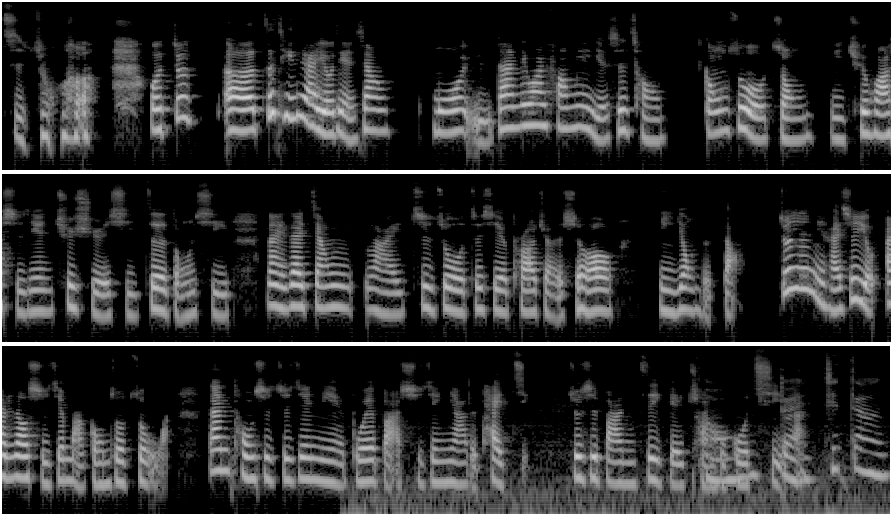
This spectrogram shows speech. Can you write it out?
制作。我就。呃，这听起来有点像摸鱼，但另外一方面也是从工作中你去花时间去学习这东西，那你在将来制作这些 project 的时候，你用得到。就是你还是有按照时间把工作做完，但同时之间你也不会把时间压得太紧，就是把你自己给喘不过气来。哦，对，其实这样，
